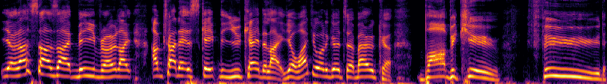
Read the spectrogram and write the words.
Yo, that sounds like me, bro. Like I'm trying to escape the UK. They're like, yo, why do you want to go to America? Barbecue, food,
